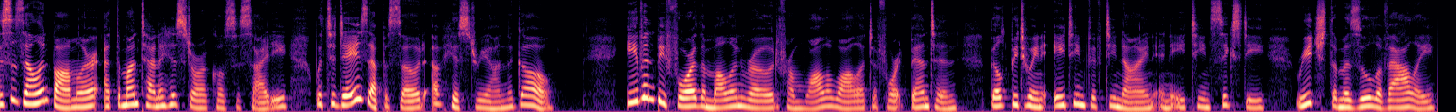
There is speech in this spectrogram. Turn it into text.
This is Ellen Baumler at the Montana Historical Society with today's episode of History on the Go. Even before the Mullan Road from Walla Walla to Fort Benton, built between 1859 and 1860, reached the Missoula Valley,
